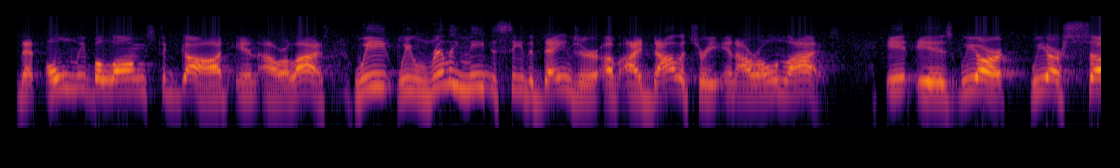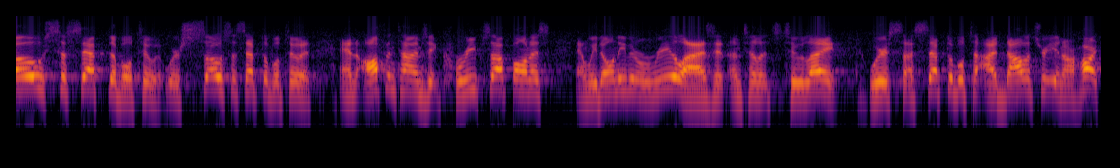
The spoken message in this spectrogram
that only belongs to God in our lives. We, we really need to see the danger of idolatry in our own lives. It is, we are, we are so susceptible to it. We're so susceptible to it. And oftentimes it creeps up on us and we don't even realize it until it's too late. We're susceptible to idolatry in our heart.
